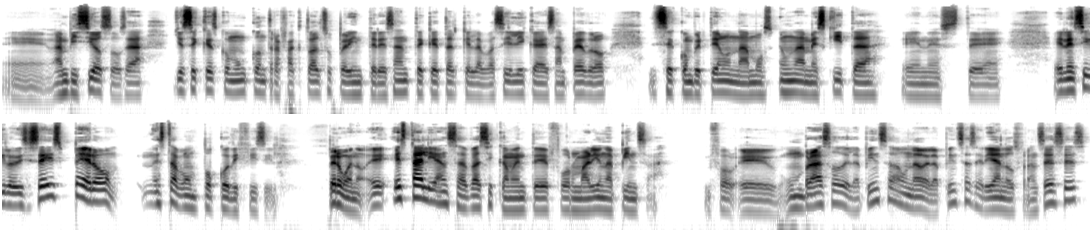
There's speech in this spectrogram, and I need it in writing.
eh, ambicioso. O sea, yo sé que es como un contrafactual súper interesante. ¿Qué tal que la Basílica de San Pedro se convirtiera en una, en una mezquita en, este, en el siglo XVI? Pero estaba un poco difícil. Pero bueno, eh, esta alianza básicamente formaría una pinza eh, un brazo de la pinza, un lado de la pinza serían los franceses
